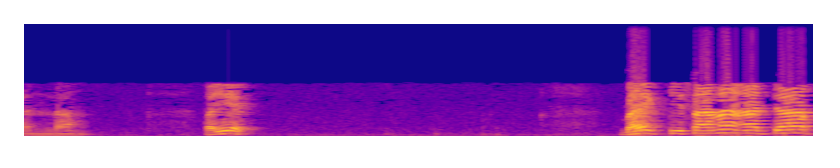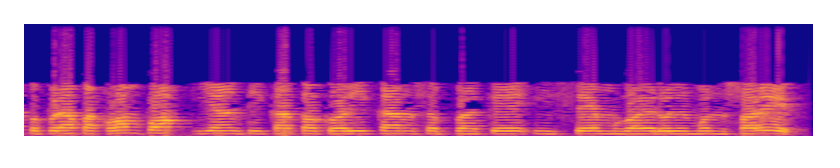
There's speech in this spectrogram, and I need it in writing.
dan lam. Baik. Baik, di sana ada beberapa kelompok yang dikategorikan sebagai isim ghairul munsharif.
